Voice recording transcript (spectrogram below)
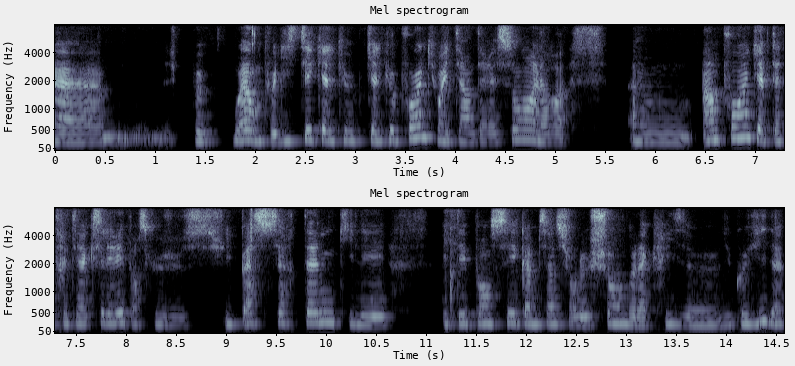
Euh, on peut lister quelques, points qui ont été intéressants. Alors, euh, un point qui a peut-être été accéléré parce que je ne suis pas certaine qu'il ait été pensé comme ça sur le champ de la crise euh, du Covid,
